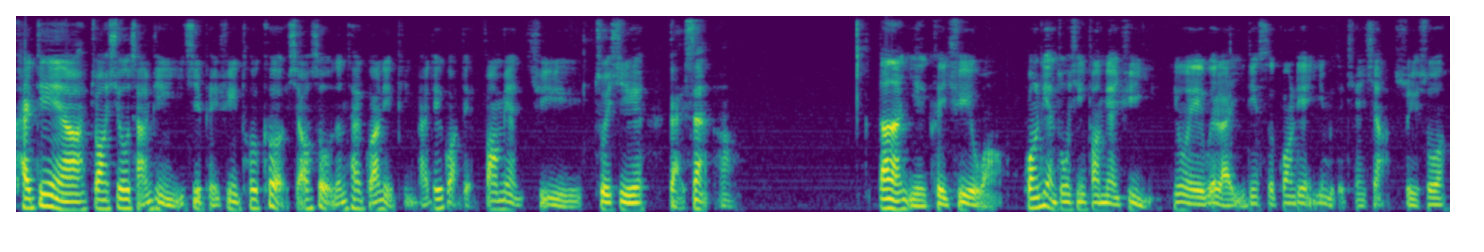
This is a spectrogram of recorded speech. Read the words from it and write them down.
开店啊、装修、产品、仪器培训、托客、销售、人才管理、品牌推广等方面去做一些改善啊。当然，也可以去往。光电中心方面去引，因为未来一定是光电医美的天下，所以说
